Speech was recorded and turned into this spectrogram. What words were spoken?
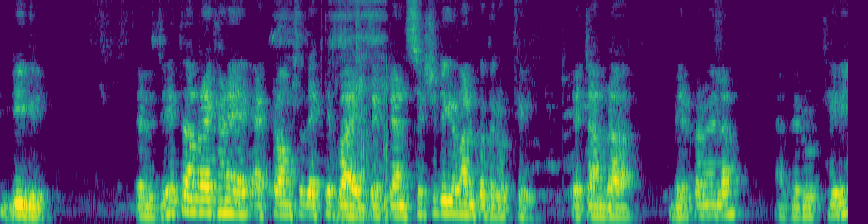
degree তাহলে যেহেতু আমরা এখানে একটা অংশ দেখতে পাই যে টেন সিক্সটি ডিগ্রি মান কত? রুট থ্রি এটা আমরা বের করে নিলাম এতে রুট থ্রি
